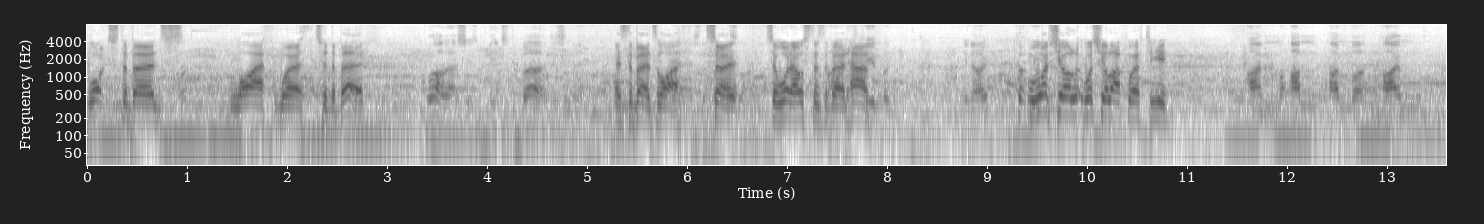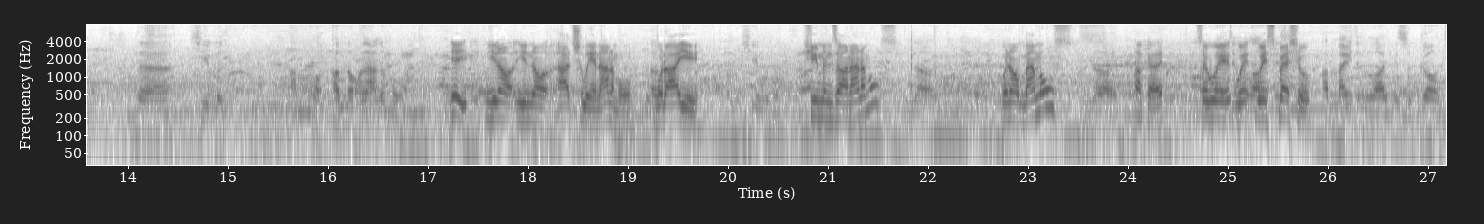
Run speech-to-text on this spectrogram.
what's the bird's life worth to the bird? Well, that's it's, it's the bird, isn't it? It's the bird's life. it's the so, bird's life. so what else does the But bird I'm have? Human, you know. Well, what's your what's your life worth to you? I'm I'm I'm uh, I'm the human. I'm not, I'm not an animal. Yeah, you're not you're not actually an animal. What are you? I'm a human. Humans aren't animals. No, We're not mammals. no. Okay. So we're, Made in the we're, we're special. I'm made in the likeness of God.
